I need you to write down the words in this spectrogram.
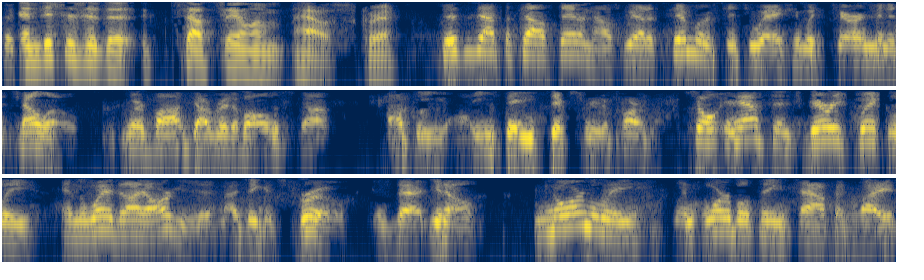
the, and this is at the South Salem house, correct? This is at the South Salem house. We had a similar situation with Karen Minicello where Bob got rid of all the stuff at the uh, East 86th Street apartment. So in essence, very quickly, and the way that I argued it, and I think it's true, is that you know normally when horrible things happen, right,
